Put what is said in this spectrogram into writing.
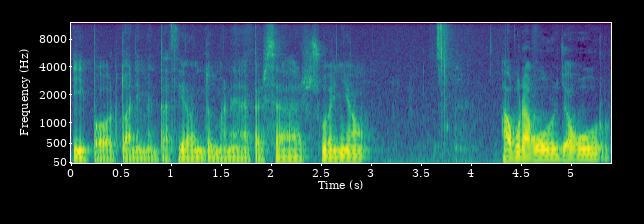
y por tu alimentación, tu manera de pensar, sueño, Agur agur, yogur.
